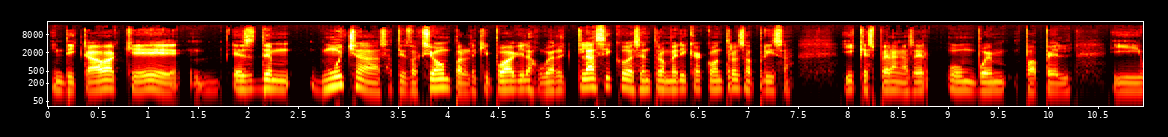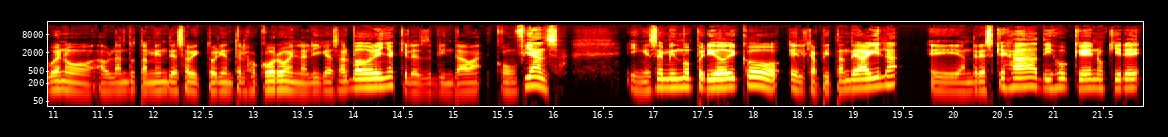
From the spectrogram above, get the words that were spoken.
indicaba que es de mucha satisfacción para el equipo Águila jugar el clásico de Centroamérica contra el Saprisa y que esperan hacer un buen papel. Y bueno, hablando también de esa victoria ante el Jocoro en la Liga Salvadoreña que les brindaba confianza. En ese mismo periódico, el capitán de Águila, eh, Andrés Quejada, dijo que no quiere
